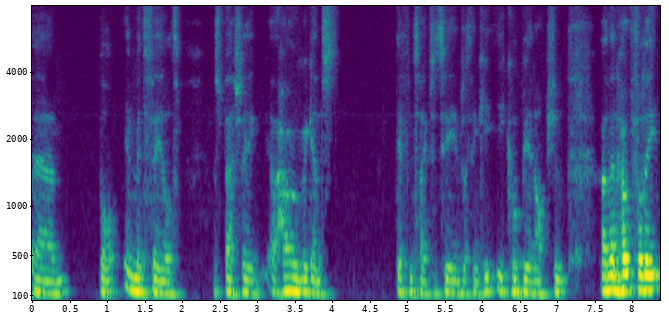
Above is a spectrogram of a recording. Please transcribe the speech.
Um, but in midfield, especially at home against different types of teams. I think he, he could be an option. And then hopefully,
